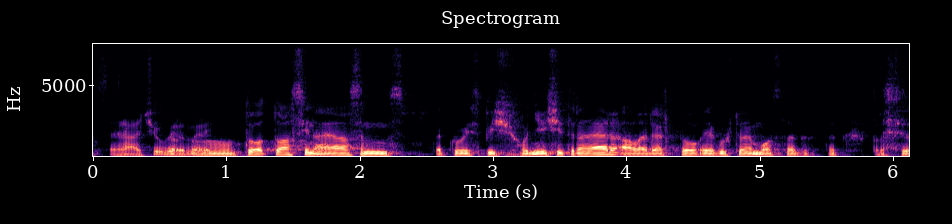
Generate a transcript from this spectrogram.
se hráči uvědomili. No, to, to asi ne, já jsem takový spíš hodnější trenér, ale jak, to, jak už to je moc, tak, tak prostě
